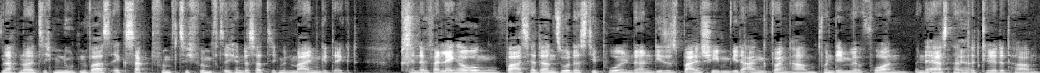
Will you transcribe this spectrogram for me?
nach 90 Minuten war es exakt 50-50 und das hat sich mit meinem gedeckt. In der Verlängerung war es ja dann so, dass die Polen dann dieses Ballschieben wieder angefangen haben, von dem wir vorhin in der ersten Halbzeit ja. geredet haben.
